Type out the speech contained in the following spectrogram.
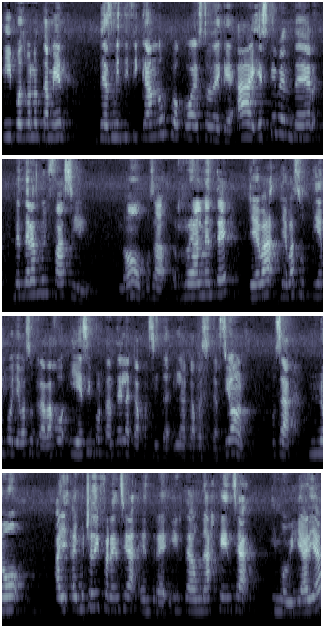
Y pues bueno, también desmitificando un poco esto de que, ay, es que vender, vender es muy fácil. No, o sea, realmente lleva, lleva su tiempo, lleva su trabajo y es importante la, capacita, la capacitación. O sea, no, hay, hay mucha diferencia entre irte a una agencia inmobiliaria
